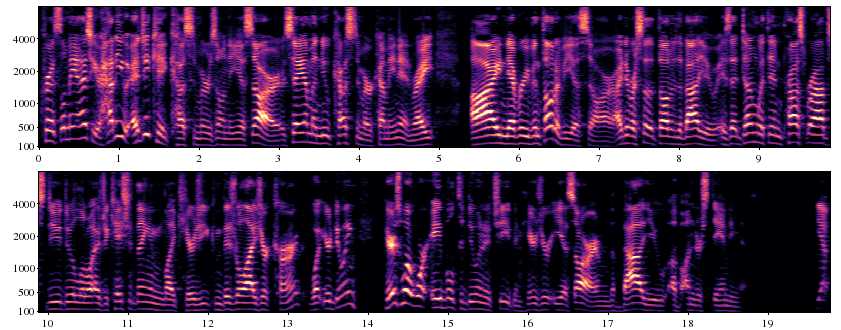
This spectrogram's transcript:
Chris, let me ask you, how do you educate customers on ESR? Say I'm a new customer coming in, right? I never even thought of ESR. I never thought of the value. Is that done within ProsperOps? Do you do a little education thing and like here's you can visualize your current, what you're doing? Here's what we're able to do and achieve, and here's your ESR and the value of understanding it. Yep.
